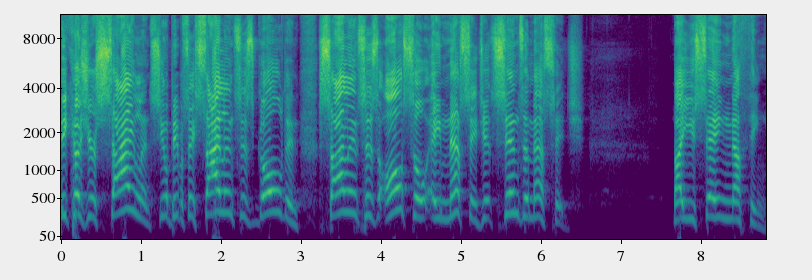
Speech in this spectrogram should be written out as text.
because your silence, you know, people say silence is golden. Silence is also a message, it sends a message by you saying nothing.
